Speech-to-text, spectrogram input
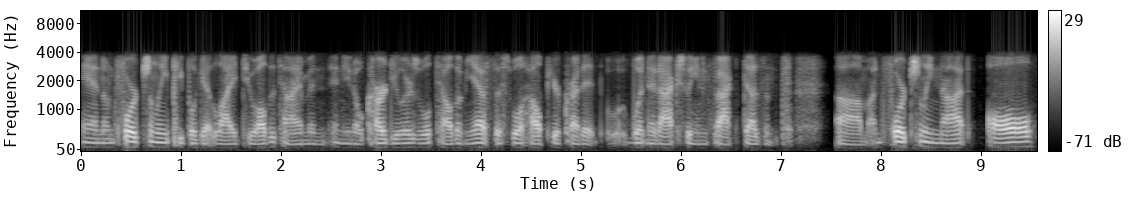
And unfortunately, people get lied to all the time. And, and you know, car dealers will tell them, yes, this will help your credit when it actually, in fact, doesn't. Um, unfortunately, not all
